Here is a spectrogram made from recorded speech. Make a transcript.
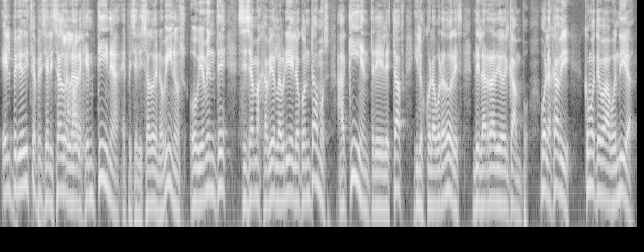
El periodista especializado en la Argentina, especializado en ovinos, obviamente, se llama Javier Labría y lo contamos aquí entre el staff y los colaboradores de la Radio del Campo. Hola Javi, ¿cómo te va? Buen día.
